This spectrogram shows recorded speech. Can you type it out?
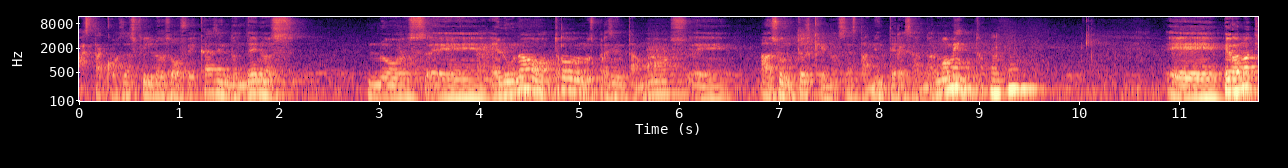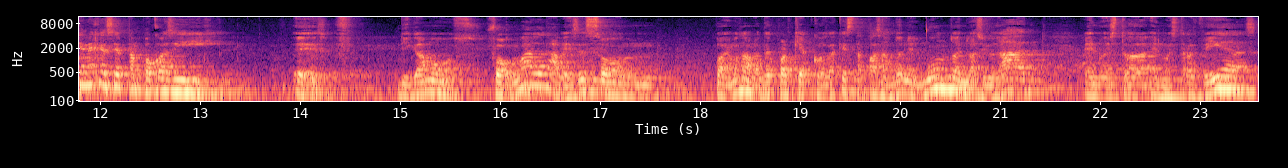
hasta cosas filosóficas en donde nos, nos eh, el uno a otro nos presentamos asuntos que nos están interesando al momento. Pero no tiene que ser tampoco así, digamos, formal. A veces son, podemos hablar de cualquier cosa que está pasando en el mundo, en la ciudad, en, nuestra, en nuestras vidas.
